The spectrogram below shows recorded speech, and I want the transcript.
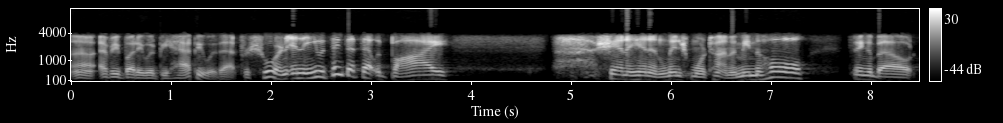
uh, everybody would be happy with that for sure. And, and you would think that that would buy Shanahan and Lynch more time. I mean, the whole thing about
